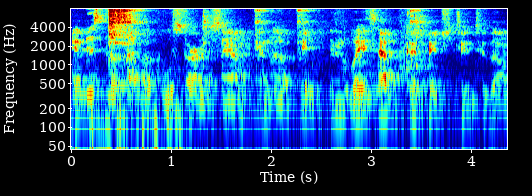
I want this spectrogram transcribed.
And this does have a cool startup sound, and the pitch, and the blades have good pitch too to them.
